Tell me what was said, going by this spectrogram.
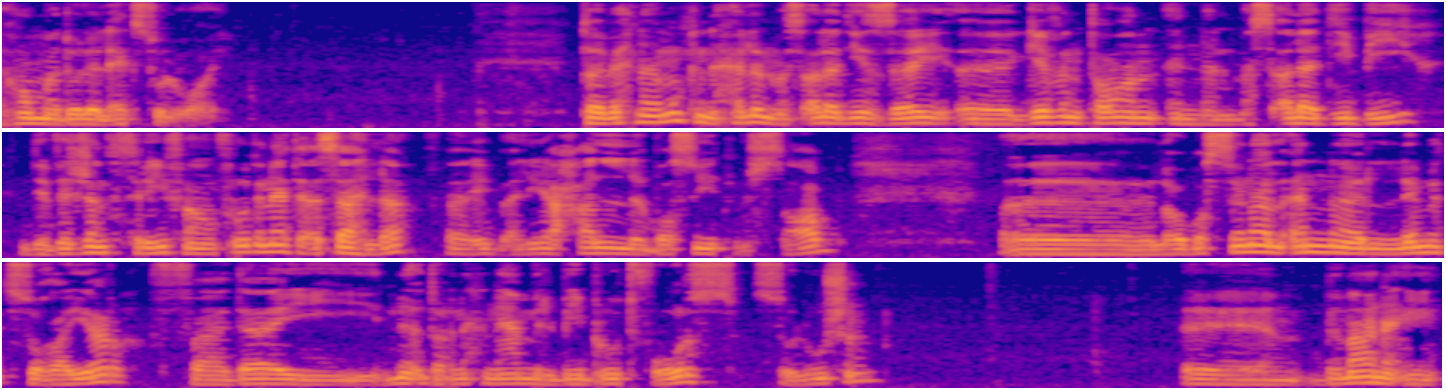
هم دول ال X وال Y طيب إحنا ممكن نحل المسألة دي إزاي؟ آه، given طبعا إن المسألة دي B division 3 فالمفروض إنها تبقى سهلة فيبقى ليها حل بسيط مش صعب. آه، لو بصينا لأن ال limit صغير فده. نقدر إن إحنا نعمل بيه brute force solution. آه، بمعنى إيه؟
